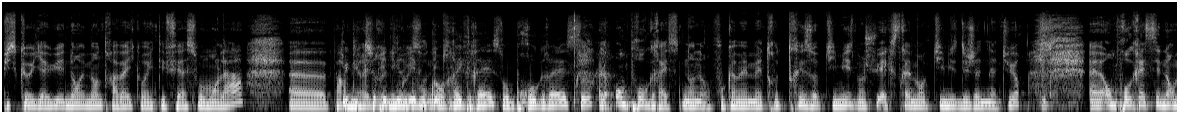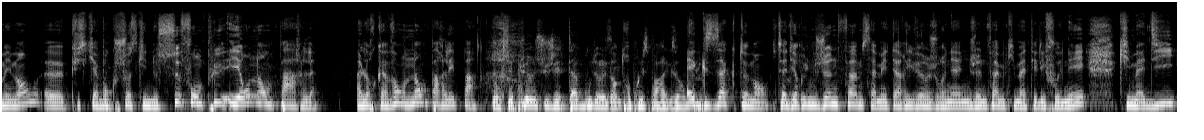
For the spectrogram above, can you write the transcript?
puisqu'il y a eu énormément de travail qui ont été fait à ce moment-là. Euh, par Diriez-vous qu'on régresse, on progresse Alors on progresse. Non, non, faut quand même être très optimiste. Moi, je suis extrêmement optimiste déjà de nature. Euh, on progresse énormément euh, puisqu'il y a beaucoup de choses qui ne se font plus et on en parle alors qu'avant on n'en parlait pas. Donc c'est plus un sujet tabou dans les entreprises par exemple. Exactement. C'est-à-dire une jeune femme, ça m'est arrivé un jour, il y a une jeune femme qui m'a téléphoné, qui m'a dit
